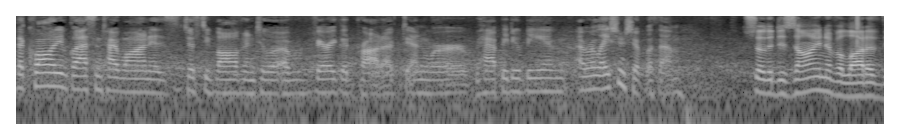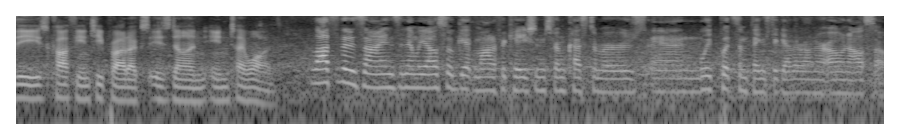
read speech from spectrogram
The quality of glass in Taiwan has just evolved into a very good product, and we're happy to be in a relationship with them. So the design of a lot of these coffee and tea products is done in Taiwan. Lots of the designs, and then we also get modifications from customers, and we put some things together on our own also.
